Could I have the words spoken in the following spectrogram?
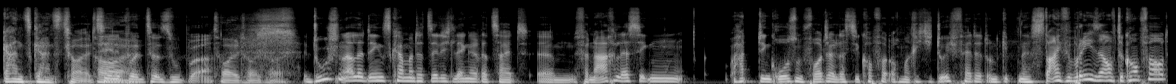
Ganz, ganz toll. Mhm. Toll. Zähne putzen, super. Toll, toll, toll. Duschen allerdings kann man tatsächlich längere Zeit ähm, vernachlässigen. Hat den großen Vorteil, dass die Kopfhaut auch mal richtig durchfettet und gibt eine steife Brise auf der Kopfhaut.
